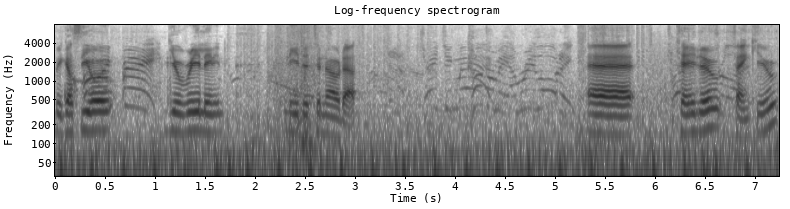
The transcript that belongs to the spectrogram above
Because you you really needed to know that. Uh, can you do? Thank you.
